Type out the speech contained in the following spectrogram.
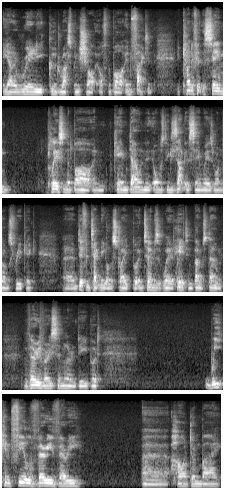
he had a really good rasping shot off the bar. In fact, it, it kind of hit the same place in the bar and came down almost exactly the same way as Rondon's free kick. Um, different technique on the strike, but in terms of where it hit and bounced down, very, very similar indeed. But we can feel very, very uh, hard done by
